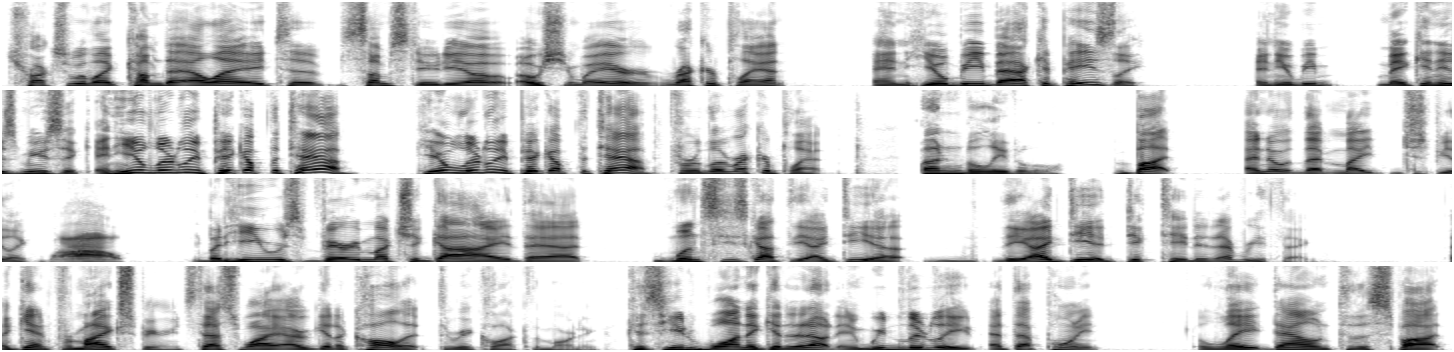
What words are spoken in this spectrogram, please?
trucks will like come to la to some studio ocean way or record plant and he'll be back at paisley and he'll be making his music and he'll literally pick up the tab. He'll literally pick up the tab for the record plant. Unbelievable. but I know that might just be like, wow. But he was very much a guy that once he's got the idea, the idea dictated everything. Again, from my experience, that's why I would get a call at three o'clock in the morning because he'd want to get it out. And we'd literally, at that point, lay it down to the spot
